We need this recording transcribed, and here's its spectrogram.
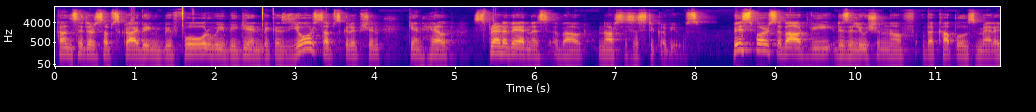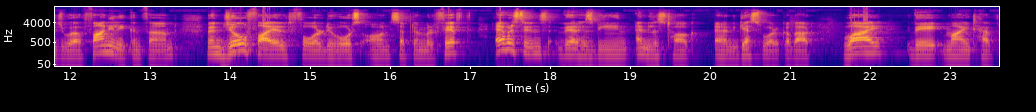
consider subscribing before we begin because your subscription can help spread awareness about narcissistic abuse. Whispers about the dissolution of the couple's marriage were finally confirmed when Joe filed for divorce on September 5th. Ever since, there has been endless talk and guesswork about why they might have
